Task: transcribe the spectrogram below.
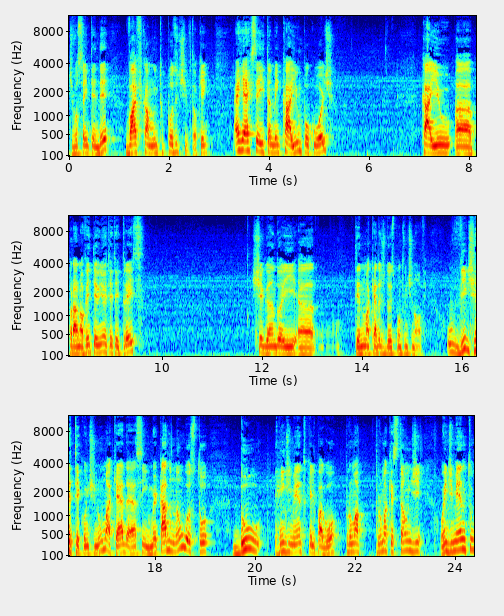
de você entender, vai ficar muito positivo, tá ok? RRCI também caiu um pouco hoje, caiu uh, para 91,83, chegando aí, uh, tendo uma queda de 2,29. O VIG-GT continua uma queda, é assim, o mercado não gostou do rendimento que ele pagou por uma, por uma questão de o rendimento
